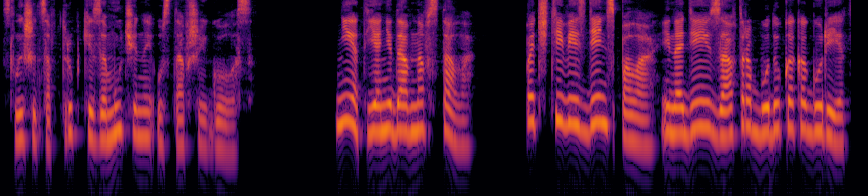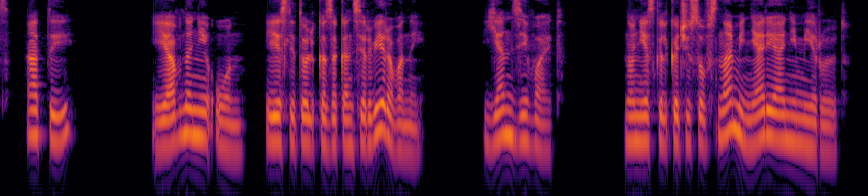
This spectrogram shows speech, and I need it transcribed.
Слышится в трубке замученный, уставший голос. «Нет, я недавно встала. Почти весь день спала, и, надеюсь, завтра буду как огурец. А ты?» «Явно не он, если только законсервированный». Ян зевает но несколько часов сна меня реанимируют.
